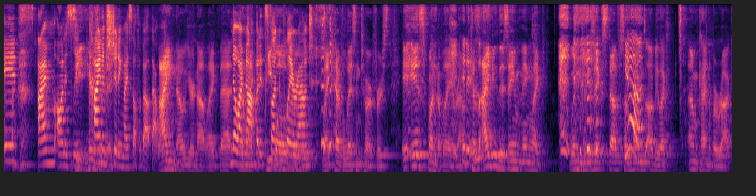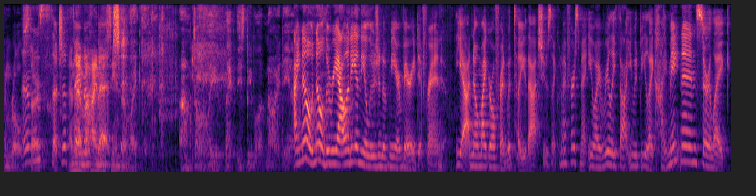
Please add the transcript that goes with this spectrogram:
it's I'm honestly See, kind of thing. shitting myself about that one. I know you're not like that. No, I'm and, not, like, but it's fun to play who, around. like have listened to our first. It is fun to play around because. I do the same thing. Like with music stuff, sometimes I'll be like, I'm kind of a rock and roll star, I'm such a and then behind bitch. the scenes, I'm like, I'm totally like these people have no idea. I know, no, the reality and the illusion of me are very different. Yeah. Yeah, no, my girlfriend would tell you that. She was like, when I first met you, I really thought you would be like high maintenance or like,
